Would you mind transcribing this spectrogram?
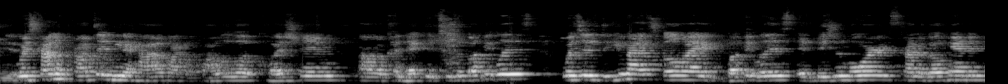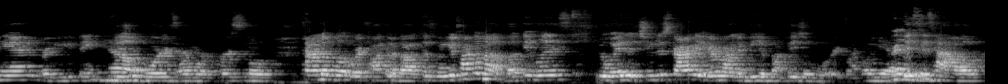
Yeah. Which kind of prompted me to have like a follow up question uh, connected to the bucket list, which is do you guys feel like bucket lists and vision boards kind of go hand in hand, or do you think No. vision boards are more personal? Kind of what we're talking about. Because when you're talking about bucket lists, the way that you described it, it reminded me of my vision boards. Like, oh yeah, Really? this is how,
